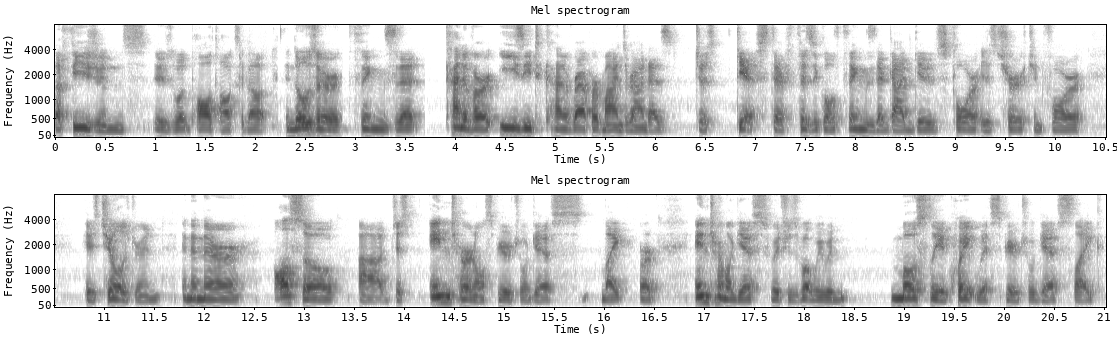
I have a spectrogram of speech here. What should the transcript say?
Ephesians is what Paul talks about. And those are things that kind of are easy to kind of wrap our minds around as just gifts. They're physical things that God gives for his church and for his children. And then there are also uh, just internal spiritual gifts, like, or internal gifts, which is what we would mostly equate with spiritual gifts, like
